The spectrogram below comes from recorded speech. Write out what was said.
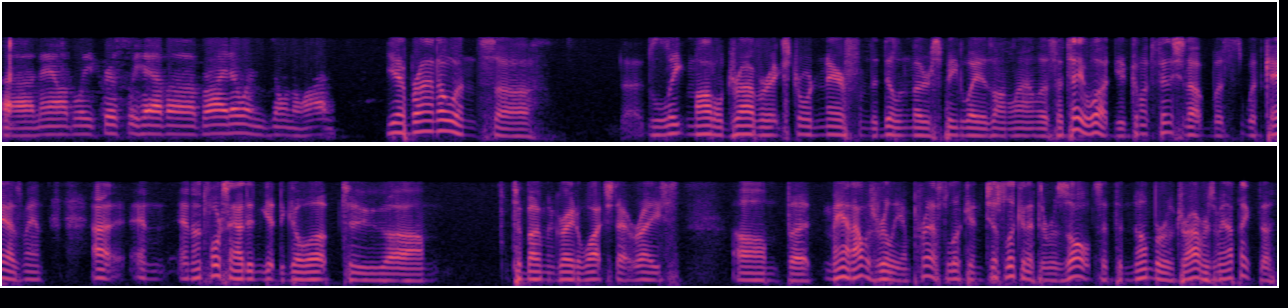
Uh, now, I believe, Chris, we have uh, Brian Owens on the line. Yeah, Brian Owens, uh, late model driver extraordinaire from the Dillon Motor Speedway, is online with us. I tell you what, you're going to finish it up with with Kaz, man. Uh, and and unfortunately, I didn't get to go up to um, to Bowman Gray to watch that race. Um, but man, I was really impressed looking just looking at the results, at the number of drivers. I mean, I think the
